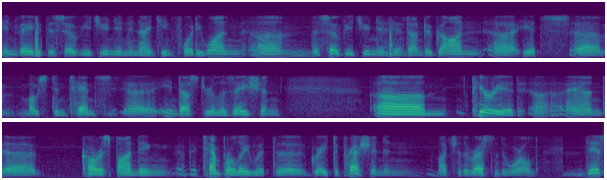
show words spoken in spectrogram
invaded the Soviet Union in 1941, um, the Soviet Union had undergone uh, its um, most intense uh, industrialization um, period, uh, and corresponding temporally with the Great Depression in much of the rest of the world. This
